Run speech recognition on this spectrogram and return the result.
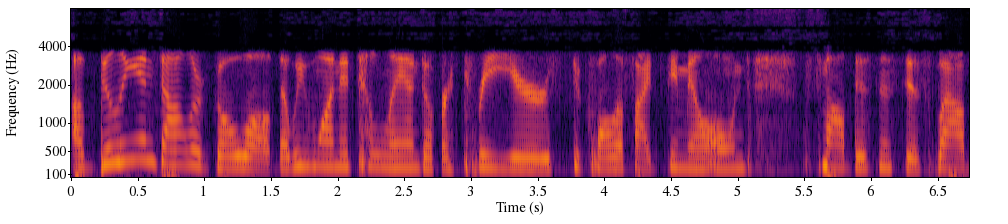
a billion dollar goal that we wanted to land over three years to qualified female owned small businesses. Well,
